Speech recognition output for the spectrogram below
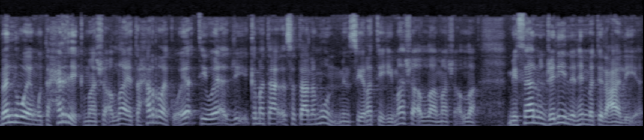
بل هو متحرك ما شاء الله يتحرك ويأتي ويجي كما ستعلمون من سيرته. ما شاء الله ما شاء الله. مثال جليل للهمة العالية.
